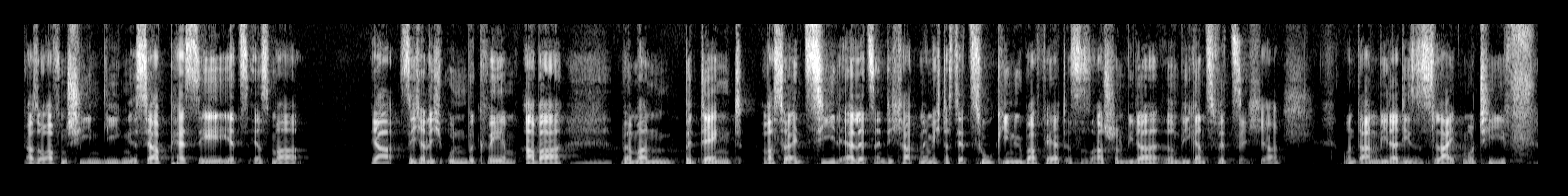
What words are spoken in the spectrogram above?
also auf den Schienen liegen ist ja per se jetzt erstmal, ja, sicherlich unbequem, aber wenn man bedenkt, was für ein Ziel er letztendlich hat, nämlich dass der Zug ihn überfährt, ist es auch schon wieder irgendwie ganz witzig, ja. Und dann wieder dieses Leitmotiv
